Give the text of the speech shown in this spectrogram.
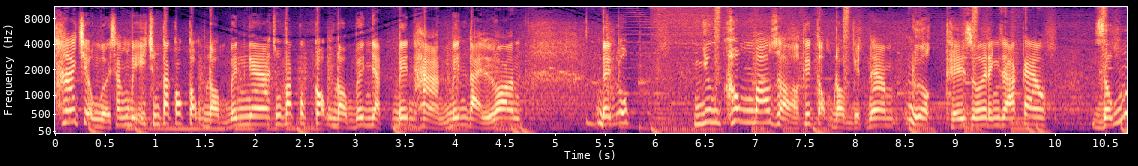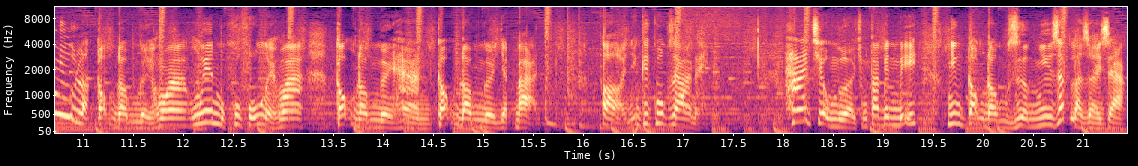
2 triệu người sang Mỹ, chúng ta có cộng đồng bên Nga, chúng ta có cộng đồng bên Nhật, bên Hàn, bên Đài Loan, bên Úc. Nhưng không bao giờ cái cộng đồng Việt Nam được thế giới đánh giá cao. Giống như là cộng đồng người Hoa, nguyên một khu phố người Hoa, cộng đồng người Hàn, cộng đồng người Nhật Bản. Ở những cái quốc gia này 2 triệu người chúng ta bên Mỹ, nhưng cộng đồng dường như rất là rời rạc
